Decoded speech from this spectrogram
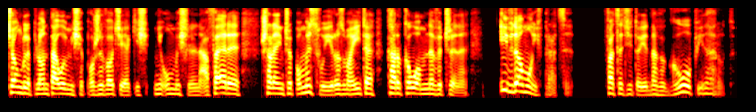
Ciągle plątały mi się po żywocie jakieś nieumyślne afery, szaleńcze pomysły i rozmaite karkołomne wyczyny. I w domu, i w pracy. Faceci to jednak głupi naród,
